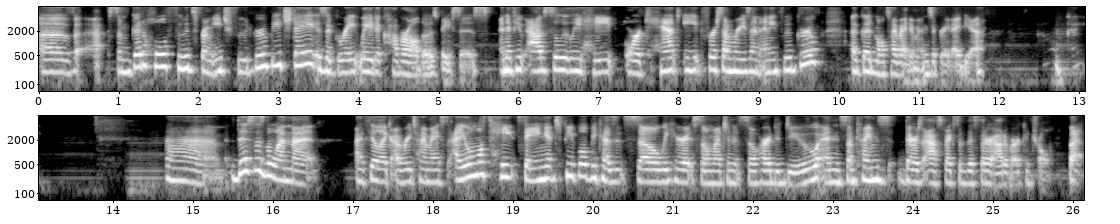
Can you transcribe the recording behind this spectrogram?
of uh, some good whole foods from each food group each day is a great way to cover all those bases. And if you absolutely hate or can't eat for some reason any food group, a good multivitamin is a great idea. Okay. Um, this is the one that I feel like every time I I almost hate saying it to people because it's so we hear it so much and it's so hard to do and sometimes there's aspects of this that are out of our control. But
